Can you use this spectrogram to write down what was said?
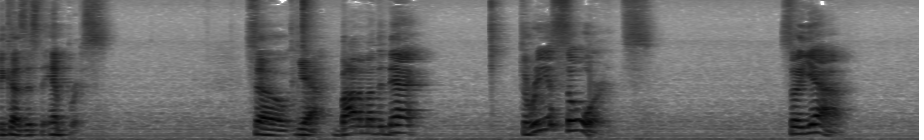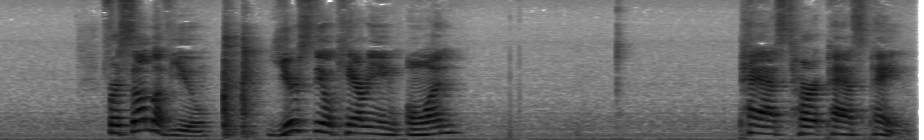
because it's the empress so yeah bottom of the deck three of swords so yeah for some of you you're still carrying on past hurt past pain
